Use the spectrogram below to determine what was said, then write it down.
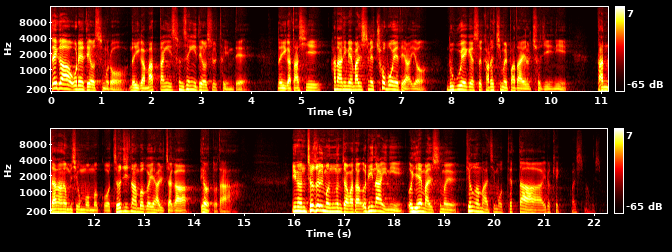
때가 오래되었으므로 너희가 마땅히 선생이 되었을 터인데 너희가 다시 하나님의 말씀의 초보에 대하여 누구에게서 가르침을 받아야 할 처지이니 단단한 음식은 못 먹고 저지나 먹어야 할 자가 되었도다. 이는 젖을 먹는 자마다 어린아이니 의의 말씀을 경험하지 못했다. 이렇게 말씀하고 있습니다.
